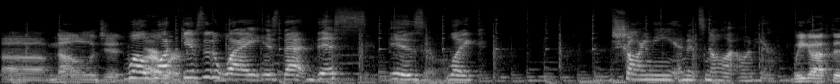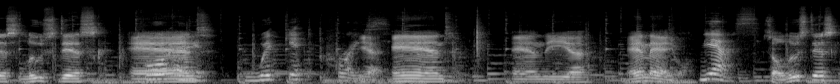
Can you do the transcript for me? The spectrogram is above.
uh, not a legit Well, artwork. what gives it away is that this is Yeah. like shiny and it's not on here. we got this loose disc and wicked price. yeah, and and the uh, and manual. Yes. So loose disc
